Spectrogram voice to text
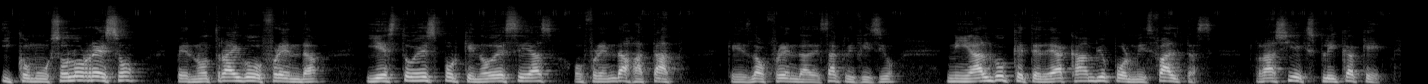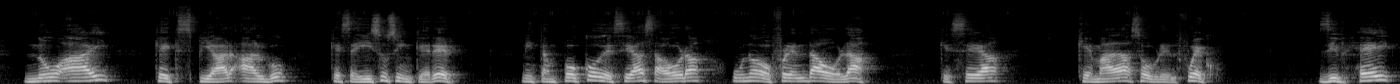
Y como solo rezo, pero no traigo ofrenda, y esto es porque no deseas ofrenda hatat, que es la ofrenda de sacrificio, ni algo que te dé a cambio por mis faltas. Rashi explica que no hay que expiar algo que se hizo sin querer, ni tampoco deseas ahora una ofrenda olá que sea quemada sobre el fuego. Zivhei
